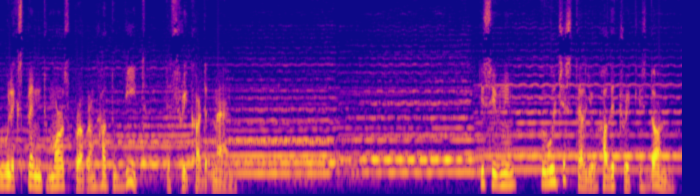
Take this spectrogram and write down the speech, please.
we will explain in tomorrow's program how to beat the three carded man. This evening, we will just tell you how the trick is done.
